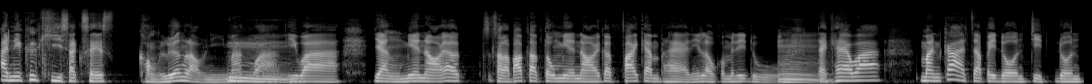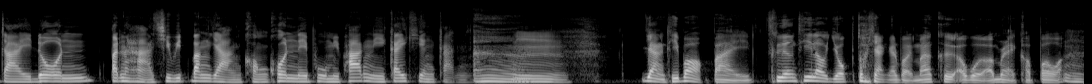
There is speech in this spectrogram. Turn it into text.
อันนี้คือ key success ของเรื่องเหล่านี้มากกว่าอืมพี่ว่าอย่างเมียน้อยเอาสารภาพตามตรงเมียน้อยกับฝ้ายแกมแพรนี่เราก็ไม่ได้ดูอืมแต่แค่ว่ามันก็อาจจะไปโดนจิตโดนใจ โดนปัญหาชีวิตบางอย่างของคนในภูมิภาคนี้ใกล้เคียงกันอ่าอืม อย่างที่บอกไปเรื่องที่เรายกตัวอย่างกันบ่อยมากคือ A World of Married Couple อะอืม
